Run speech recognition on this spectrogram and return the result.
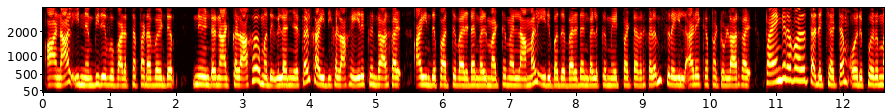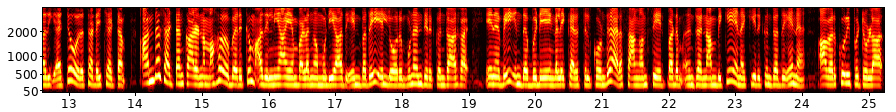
ஆனால் இன்னும் விரிவுபடுத்தப்பட வேண்டும். நீண்ட நாட்களாக எமது இளைஞர்கள் கைதிகளாக இருக்கின்றார்கள். ஐந்து பத்து வருடங்கள் மட்டுமல்லாமல் இருபது வருடங்களுக்கு மேற்பட்டவர்களும் சிறையில் அடைக்கப்பட்டுள்ளார்கள். பயங்கரவாத தடை சட்டம் ஒரு பெறுமதியற்ற ஒரு தடை சட்டம். அந்த சட்டம் காரணமாக எவருக்கும் அதில் நியாயம் வழங்க முடியாது என்பதை எல்லோரும் உணர்ந்திருக்கின்றார்கள். எனவே இந்த விடயங்களை கருத்தில் கொண்டு அரசாங்கம் செயற்படும் என்ற நம்பிக்கை எனக்கு இருக்கின்றது என அவர் குறிப்பிட்டுள்ளார்.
